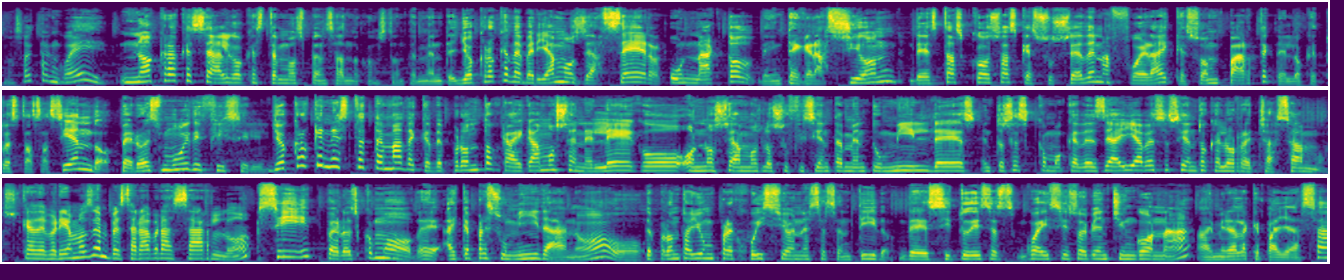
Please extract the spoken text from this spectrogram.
no soy tan güey. No creo que sea algo que estemos pensando constantemente. Yo creo que deberíamos de hacer un acto de integración de estas cosas que suceden afuera y que son parte de lo que tú estás haciendo. Pero es muy difícil. Yo creo que en este tema de que de pronto caigamos en el ego o no seamos lo suficientemente humildes, entonces como que desde ahí a veces siento que lo rechazamos. Que deberíamos de empezar a abrazarlo. Sí, pero es como, eh, hay que presumida, ¿no? O de pronto hay un prejuicio en ese sentido. De si tú dices, güey, sí soy bien chingona, ay, mira la que payasa,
